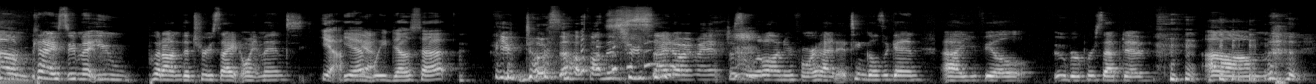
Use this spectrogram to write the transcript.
Um, can I assume that you put on the true sight ointment? Yeah. Yep, Yeah. we dose up. You dose up on the true sight ointment, just a little on your forehead. It tingles again. Uh, you feel uber perceptive. Um,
